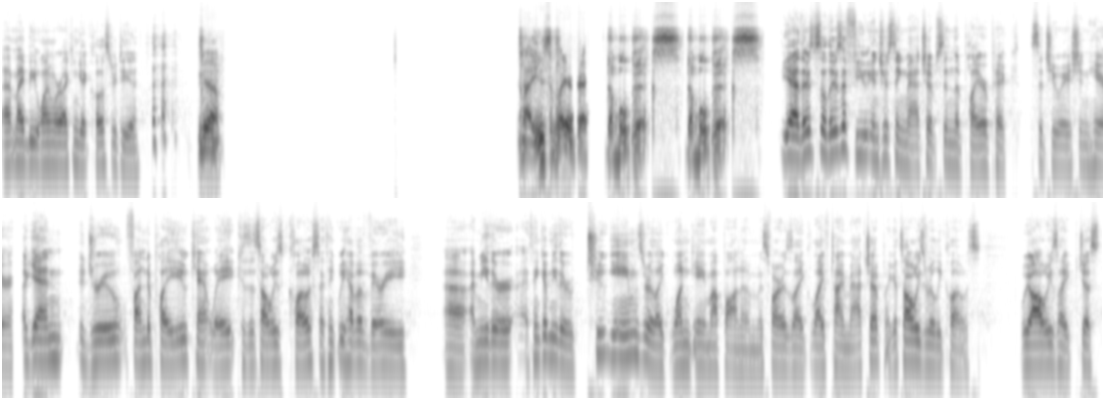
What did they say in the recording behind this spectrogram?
That might be one where I can get closer to you. Yeah. I used to play player pick. Double picks. Double picks. Yeah, there's so there's a few interesting matchups in the player pick situation here. Again, Drew, fun to play you. Can't wait because it's always close. I think we have a very uh, I'm either I think I'm either two games or like one game up on him as far as like lifetime matchup. Like it's always really close. We always like just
